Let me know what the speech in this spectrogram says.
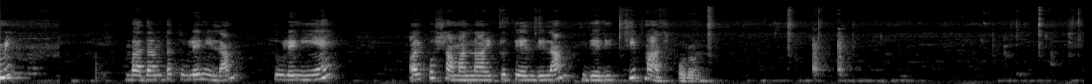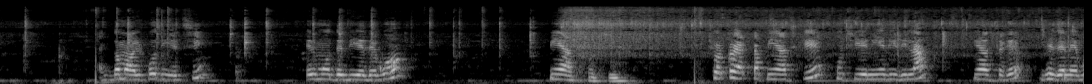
আমি। বাদামটা তুলে নিলাম। তুলে নিয়ে অল্প সামান্য একটু তেল দিলাম। দিয়ে দিচ্ছি পাঁচ ফোড়ন। একদম অল্প দিয়েছি। এর মধ্যে দিয়ে দেব পেঁয়াজ কুচি। ছোট একটা পেঁয়াজকে কুচিয়ে নিয়ে দিয়ে দিলাম। পেঁয়াজটাকে ভেজে নেব।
